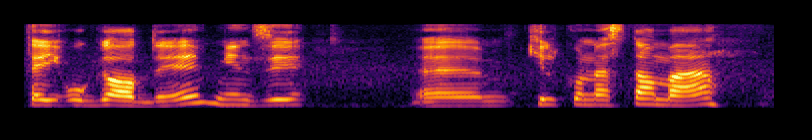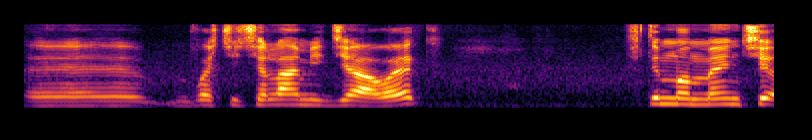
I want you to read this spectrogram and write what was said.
tej ugody między kilkunastoma właścicielami działek. W tym momencie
